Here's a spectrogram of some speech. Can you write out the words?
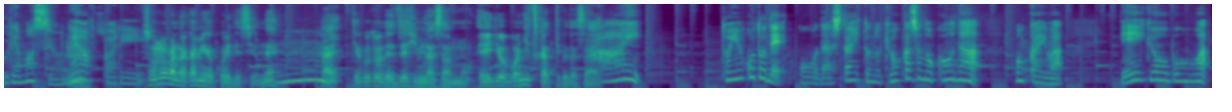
売れますよね、うんやっぱり。その方が中身が濃いですよね。うんはい、ということでぜひ皆さんも営業本に使ってください。はい。ということで、本を出したい人の教科書のコーナー。今回は、営業本は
